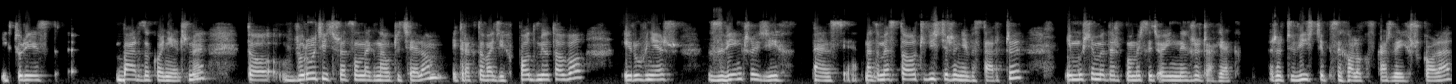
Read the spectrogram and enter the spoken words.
i który jest bardzo konieczny, to wrócić szacunek nauczycielom i traktować ich podmiotowo i również zwiększyć ich pensje. Natomiast to oczywiście, że nie wystarczy i musimy też pomyśleć o innych rzeczach, jak rzeczywiście psycholog w każdej szkole,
